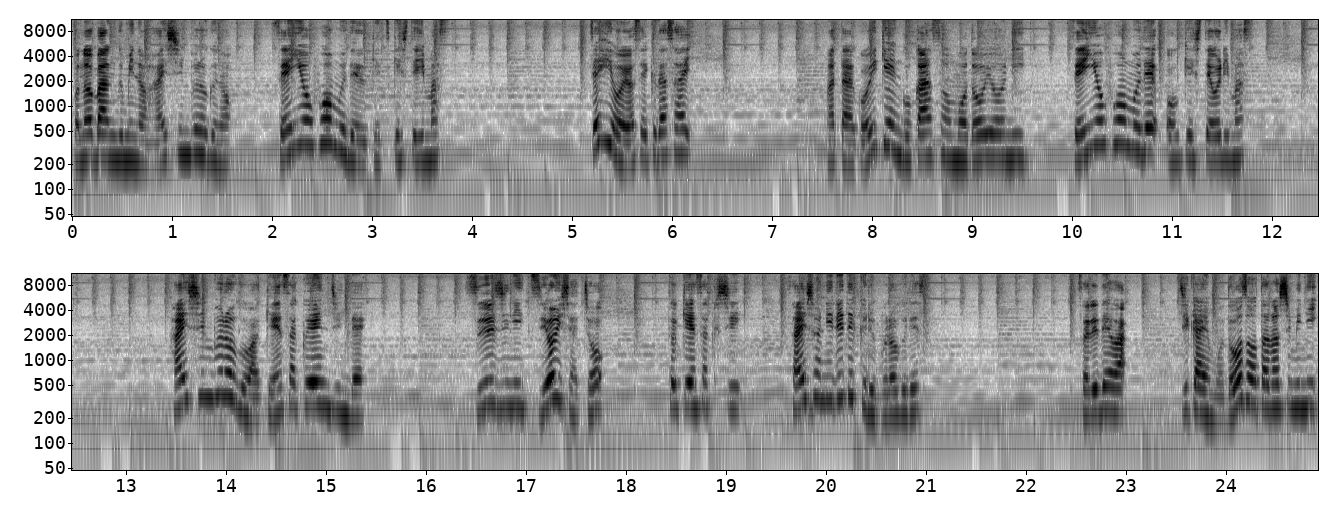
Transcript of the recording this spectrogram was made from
この番組の配信ブログの専用フォームで受付していますぜひお寄せください。またご意見ご感想も同様に専用フォームでお受けしております。配信ブログは検索エンジンで数字に強い社長と検索し最初に出てくるブログです。それでは次回もどうぞお楽しみに。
